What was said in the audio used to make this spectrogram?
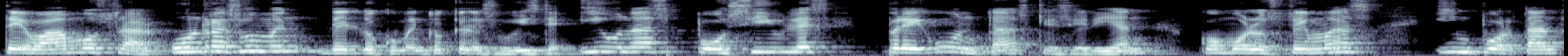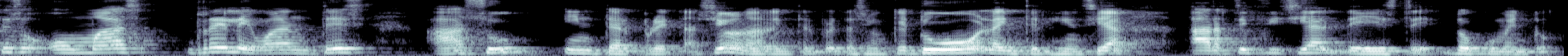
te va a mostrar un resumen del documento que le subiste y unas posibles preguntas que serían como los temas importantes o más relevantes a su interpretación, a la interpretación que tuvo la inteligencia artificial de este documento.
